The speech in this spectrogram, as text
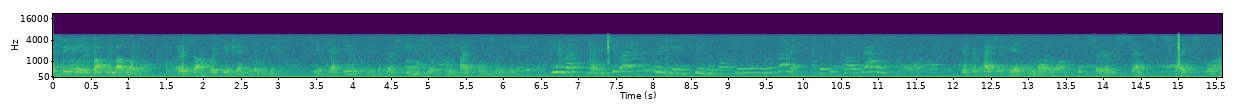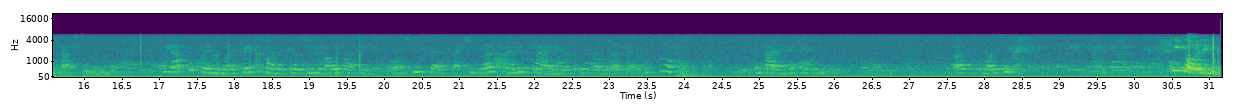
This week we'll be talking about volleyball. First off, what is the objective of the game? The objective is the first team to score 25 points wins the game. You must win two out of the three games to move on to your new opponent. This is called rally scoring. Different types of hits in volleyball include serves, sets, spikes, forearm passes, and many more. We asked the lady what her favorite part of coaching the volleyball team is, and she says that she loves spending time with the girls outside of the school environment and Que gole!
